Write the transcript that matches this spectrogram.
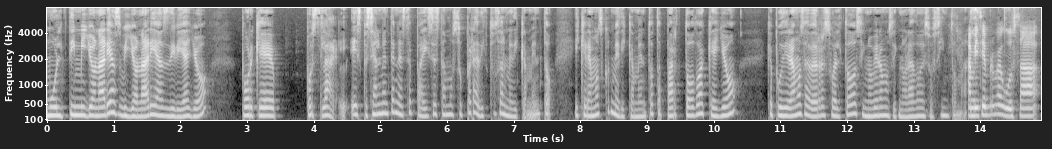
multimillonarias, billonarias, diría yo, porque pues la, especialmente en este país estamos súper adictos al medicamento y queremos con medicamento tapar todo aquello que pudiéramos haber resuelto si no hubiéramos ignorado esos síntomas. A mí siempre me gusta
